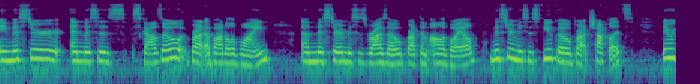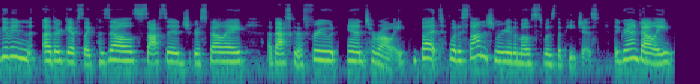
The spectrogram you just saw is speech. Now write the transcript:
A Mr. and Mrs. Scalzo brought a bottle of wine. A Mr. and Mrs. Razzo brought them olive oil. Mr. and Mrs. Fuco brought chocolates. They were given other gifts like pizzelles, sausage, crispelle, a basket of fruit, and taralli. But what astonished Maria the most was the peaches. The Grand Valley,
